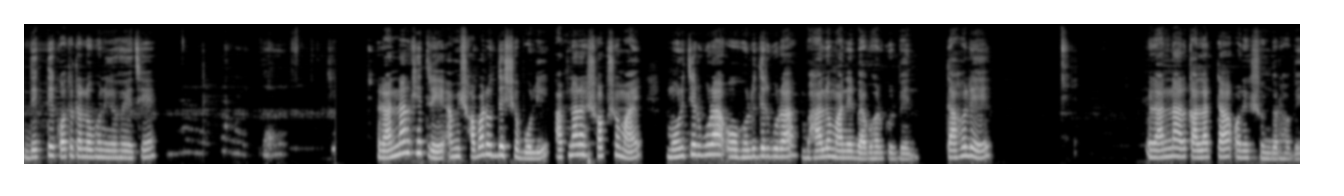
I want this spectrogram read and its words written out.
দেখতে কতটা লোভনীয় হয়েছে। রান্নার ক্ষেত্রে আমি সবার উদ্দেশ্য বলি, আপনারা সব সময় মরিচের গুঁড়া ও হলুদের গুঁড়া ভালো মানের ব্যবহার করবেন। তাহলে রান্নার কালারটা অনেক সুন্দর হবে।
